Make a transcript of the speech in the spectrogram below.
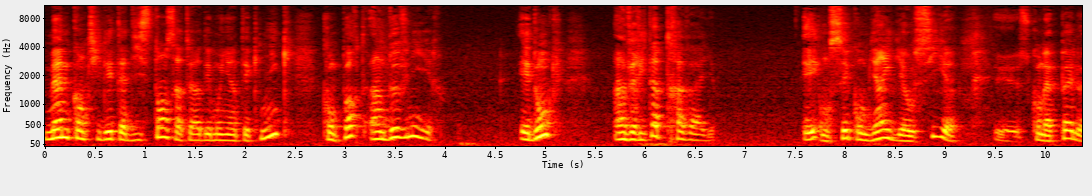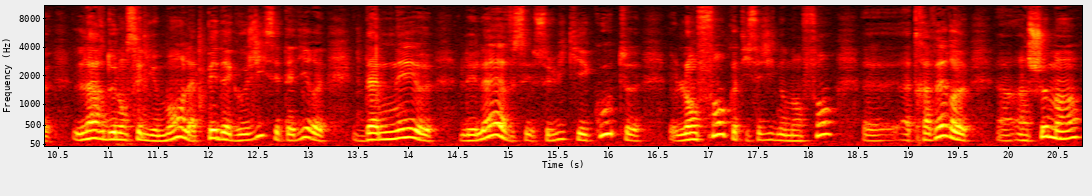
même quand il est à distance à travers des moyens techniques, comporte un devenir. Et donc, un véritable travail. Et on sait combien il y a aussi euh, ce qu'on appelle l'art de l'enseignement, la pédagogie, c'est-à-dire euh, d'amener euh, l'élève, celui qui écoute, l'enfant, quand il s'agit d'un enfant, à travers un chemin,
